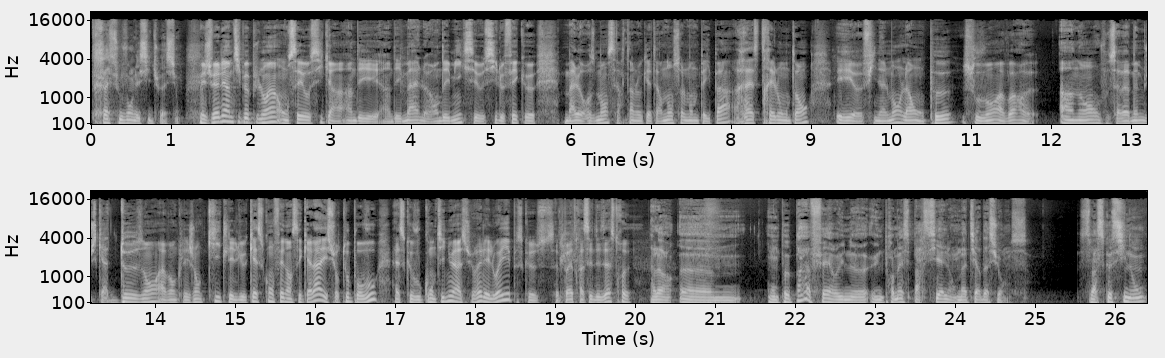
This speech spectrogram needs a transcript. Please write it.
très souvent les situations. Mais je vais aller un petit peu plus loin. On sait aussi qu'un des, un des mâles endémiques, c'est aussi le fait que malheureusement certains locataires non seulement ne payent pas, restent très longtemps et euh, finalement là on peut souvent avoir euh, un an, ça va même jusqu'à deux ans avant que les gens quittent les lieux. Qu'est-ce qu'on fait dans ces cas-là? Et surtout pour vous, est-ce que vous continuez à assurer les loyers? Parce que ça peut être assez désastreux. Alors, euh, on ne peut pas faire une, une promesse partielle en matière d'assurance. Parce que sinon,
